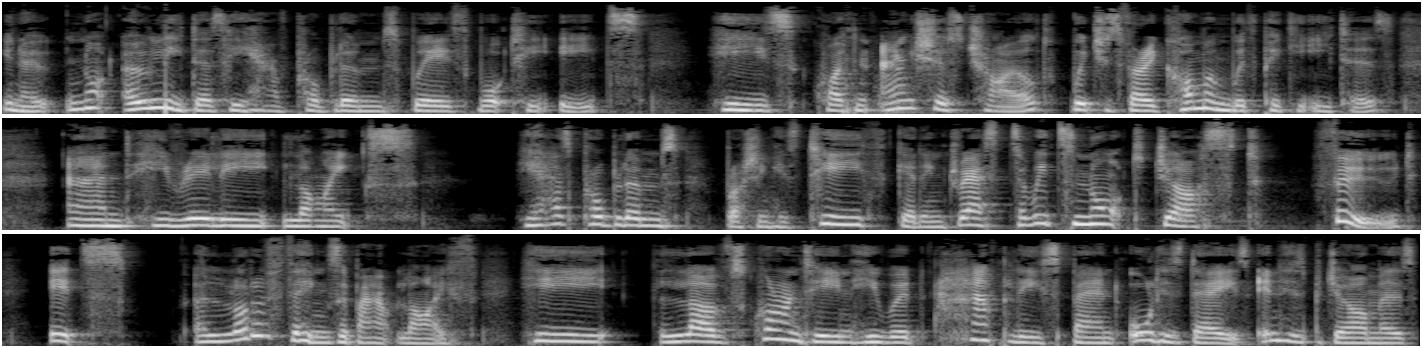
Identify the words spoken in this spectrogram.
you know, not only does he have problems with what he eats, he's quite an anxious child, which is very common with picky eaters, and he really likes, he has problems brushing his teeth, getting dressed. So it's not just food, it's a lot of things about life. He loves quarantine. He would happily spend all his days in his pajamas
